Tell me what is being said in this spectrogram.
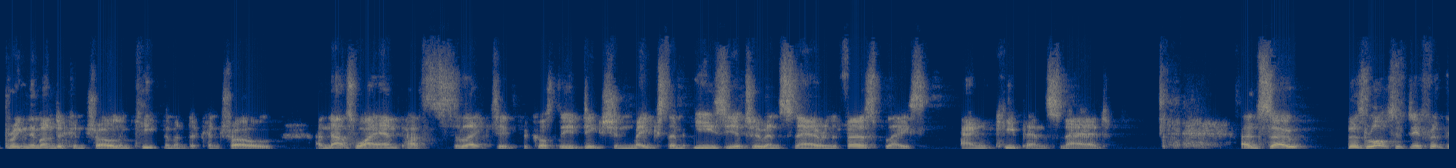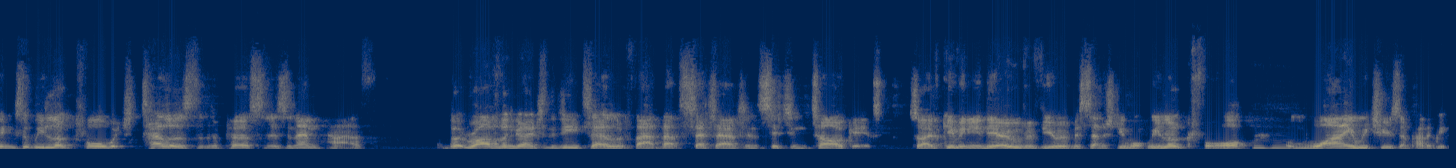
bring them under control, and keep them under control. And that's why empaths are selected because the addiction makes them easier to ensnare in the first place and keep ensnared. And so there's lots of different things that we look for which tell us that the person is an empath. But rather than going to the detail of that, that's set out in sitting target. So I've given you the overview of essentially what we look for mm-hmm. and why we choose empathic.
